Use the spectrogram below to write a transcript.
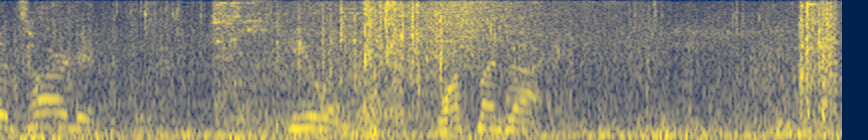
to target. Healing. Watch my back.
